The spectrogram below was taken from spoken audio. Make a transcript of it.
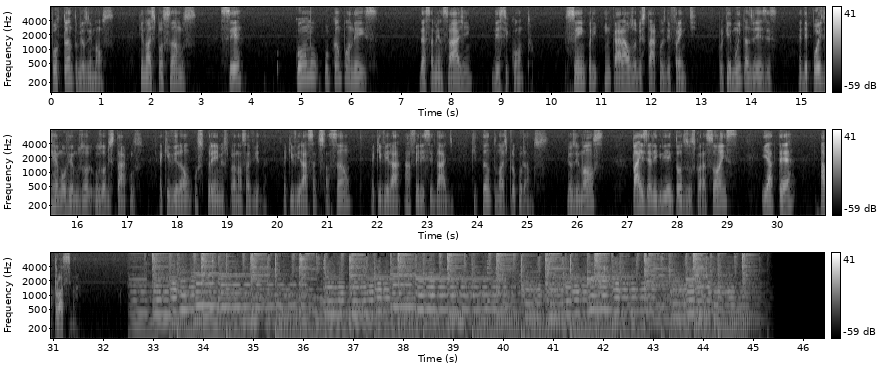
Portanto, meus irmãos, que nós possamos ser como o camponês dessa mensagem, desse conto. Sempre encarar os obstáculos de frente, porque muitas vezes é depois de removermos os obstáculos é que virão os prêmios para a nossa vida, é que virá a satisfação, é que virá a felicidade que tanto nós procuramos. Meus irmãos, paz e alegria em todos os corações e até a próxima.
